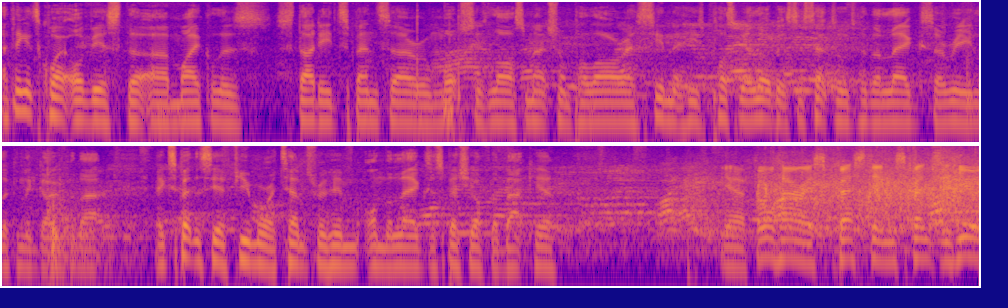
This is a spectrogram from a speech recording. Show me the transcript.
I think it's quite obvious that uh, Michael has studied Spencer and watched his last match on Polaris, seen that he's possibly a little bit susceptible to the legs, so really looking to go for that. Expect to see a few more attempts from him on the legs, especially off the back here. Yeah, Phil Harris besting Spencer Hewitt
